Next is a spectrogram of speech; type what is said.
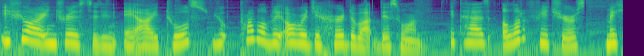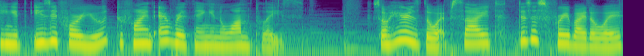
If you are interested in AI tools, you probably already heard about this one. It has a lot of features, making it easy for you to find everything in one place. So here is the website. This is free by the way,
